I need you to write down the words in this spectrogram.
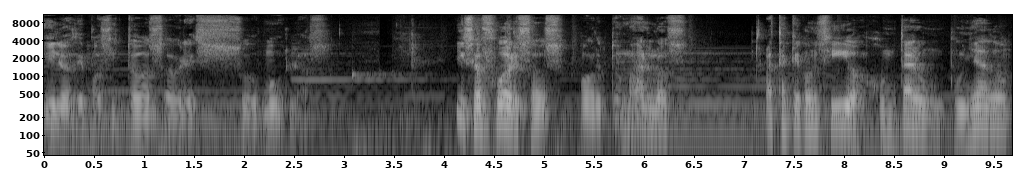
y los depositó sobre sus muslos. Hizo esfuerzos por tomarlos hasta que consiguió juntar un puñado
